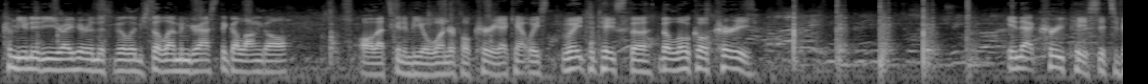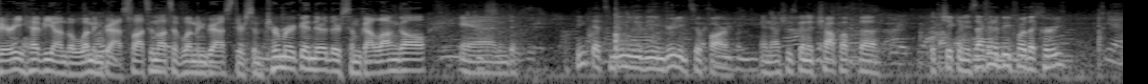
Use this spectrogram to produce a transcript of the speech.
community, right here in this village. The lemongrass, the galangal. Oh, that's going to be a wonderful curry. I can't wait wait to taste the the local curry. In that curry paste, it's very heavy on the lemongrass. Lots and lots of lemongrass. There's some turmeric in there. There's some galangal, and think that's mainly the ingredient so far. And now she's gonna chop up the, the chicken. Is that gonna be for the curry? Yeah.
